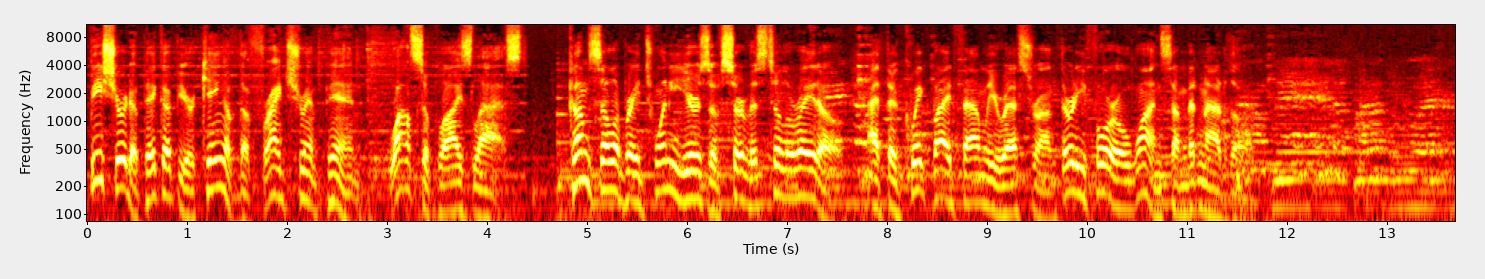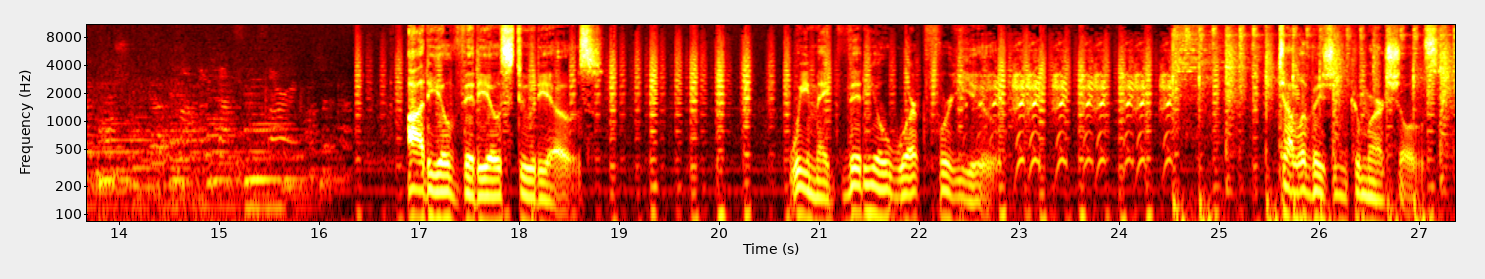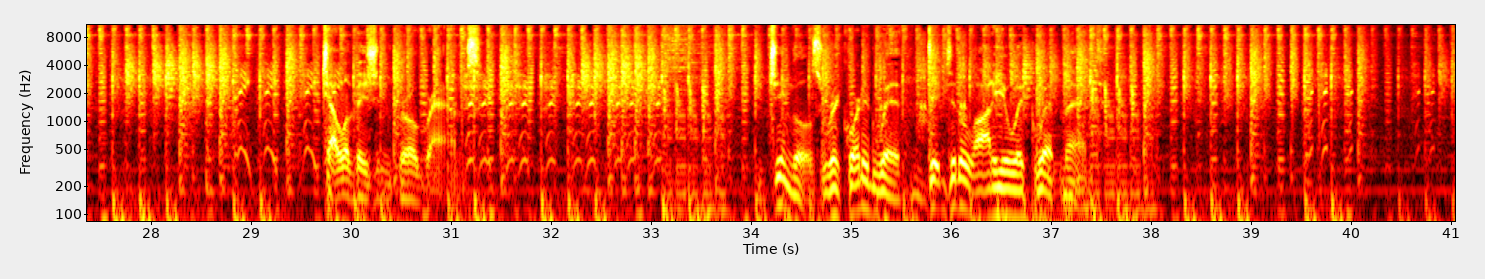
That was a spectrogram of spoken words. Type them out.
Be sure to pick up your King of the Fried Shrimp pin while supplies last. Come celebrate 20 years of service to Laredo at the Quick Bite Family Restaurant, 3401 San Bernardo. Audio Video Studios. We make video work for you. Television commercials. Television programs. Jingles recorded with digital audio equipment.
